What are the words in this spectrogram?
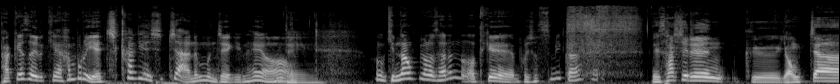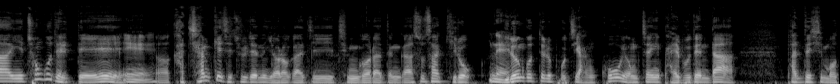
밖에서 이렇게 함부로 예측하기는 쉽지 않은 문제이긴 해요. 네. 그럼 김남국 변호사는 어떻게 보셨습니까? 네, 사실은 그 영장이 청구될 때 예. 어, 같이 함께 제출되는 여러 가지 증거라든가 수사 기록 네. 이런 것들을 보지 않고 영장이 발부된다 반드시 뭐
